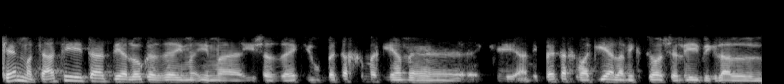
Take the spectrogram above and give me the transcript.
כן, מצאתי את הדיאלוג הזה עם, עם האיש הזה, כי הוא בטח מגיע, מ... כי אני בטח מגיע למקצוע שלי בגלל,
